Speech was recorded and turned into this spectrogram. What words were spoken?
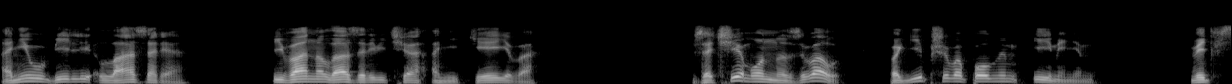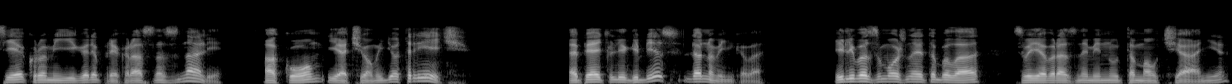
они убили Лазаря, Ивана Лазаревича Аникеева. Зачем он назвал погибшего полным именем? Ведь все, кроме Игоря, прекрасно знали, о ком и о чем идет речь. Опять ликбез для новенького? Или, возможно, это была своеобразная минута молчания,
